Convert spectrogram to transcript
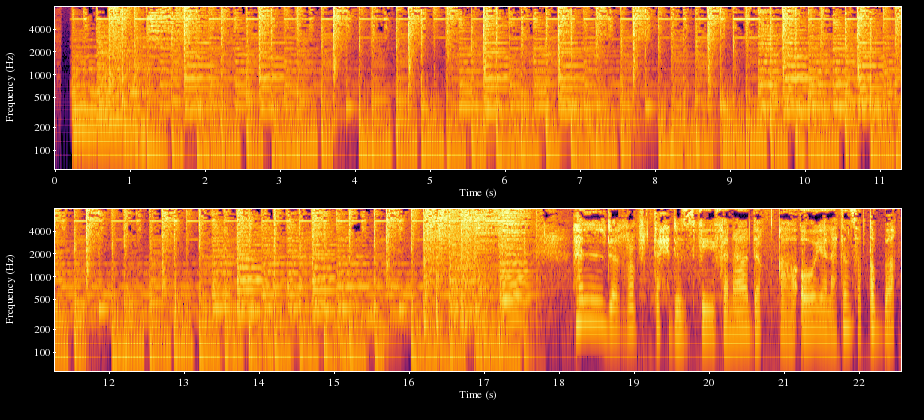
جربت تحجز في فنادق أويا لا تنسى تطبق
